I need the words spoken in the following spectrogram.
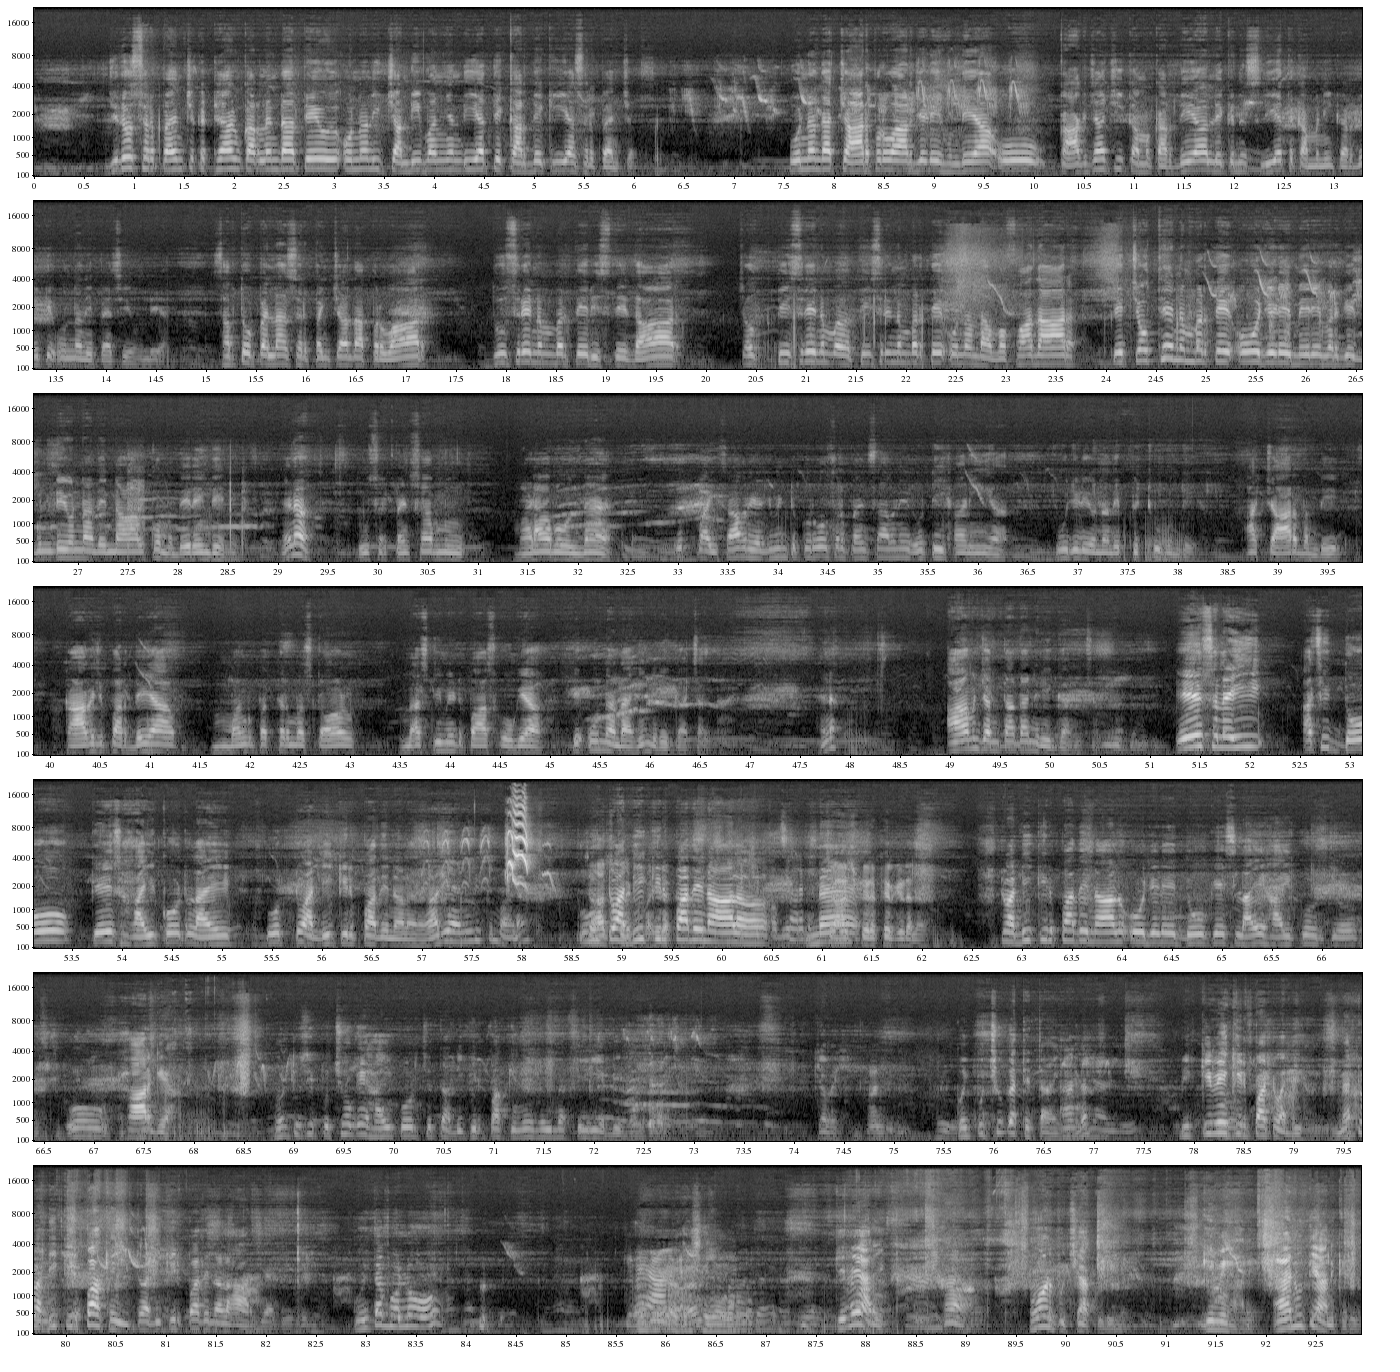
ਜਦੋਂ ਸਰਪੰਚ ਇਕੱਠਿਆਂ ਨੂੰ ਕਰ ਲੈਂਦਾ ਤੇ ਉਹਨਾਂ ਦੀ ਚਾਂਦੀ ਬਣ ਜਾਂਦੀ ਆ ਤੇ ਕਰਦੇ ਕੀ ਆ ਸਰਪੰਚ? ਉਹਨਾਂ ਦਾ ਚਾਰ ਪਰਿਵਾਰ ਜਿਹੜੇ ਹੁੰਦੇ ਆ, ਉਹ ਕਾਗਜ਼ਾਂ 'ਚ ਹੀ ਕੰਮ ਕਰਦੇ ਆ, ਲੇਕਿਨ ਅਸਲੀਅਤ ਕੰਮ ਨਹੀਂ ਕਰਦੇ ਤੇ ਉਹਨਾਂ ਦੇ ਪੈਸੇ ਹੁੰਦੇ ਆ। ਸਭ ਤੋਂ ਪਹਿਲਾਂ ਸਰਪੰਚਾਂ ਦਾ ਪਰਿਵਾਰ ਦੂਸਰੇ ਨੰਬਰ ਤੇ ਰਿਸ਼ਤੇਦਾਰ, ਚੌ, ਤੀਸਰੇ ਨੰਬਰ ਤੀਸਰੇ ਨੰਬਰ ਤੇ ਉਹਨਾਂ ਦਾ ਵਫਾਦਾਰ ਤੇ ਚੌਥੇ ਨੰਬਰ ਤੇ ਉਹ ਜਿਹੜੇ ਮੇਰੇ ਵਰਗੇ ਗੁੰਡੇ ਉਹਨਾਂ ਦੇ ਨਾਲ ਘੁੰਮਦੇ ਰਹਿੰਦੇ ਨੇ ਹੈਨਾ ਤੂੰ ਸਰਪੰਚ ਸਾਹਿਬ ਨੂੰ ਮਾੜਾ ਬੋਲਦਾ ਹੈ। ਉਹ ਭਾਈ ਸਾਹਿਬ ਰੈਜੀਮੈਂਟ ਕਰੋ, ਸਰਪੰਚ ਸਾਹਿਬ ਨੇ ਰੋਟੀ ਖਾਣੀ ਆ। ਉਹ ਜਿਹੜੇ ਉਹਨਾਂ ਦੇ ਪਿੱਠੂ ਹੁੰਦੇ ਆ, ਆਹ ਚਾਰ ਬੰਦੇ ਕਾਗਜ਼ ਭਰਦੇ ਆ, ਮੰਗ ਪੱਤਰ ਮਸਟਾਲ ਐਸਟੀਮੇਟ ਪਾਸ ਹੋ ਗਿਆ ਤੇ ਉਹਨਾਂ ਦਾ ਹੀ ਨਰੇਗਾ ਚੱਲਦਾ। ਹੈਨਾ? ਆਮ ਜਨਤਾ ਦਾ ਨਰੇਗਾ ਚੱਲਦਾ ਇਸ ਲਈ ਅਸੀਂ ਦੋ ਕੇਸ ਹਾਈ ਕੋਰਟ ਲਾਏ ਉਹ ਤੁਹਾਡੀ ਕਿਰਪਾ ਦੇ ਨਾਲ ਰਾਜੇ ਐਨੀ ਵੀ ਸੰਭਾਣਾ ਉਹ ਤੁਹਾਡੀ ਕਿਰਪਾ ਦੇ ਨਾਲ ਮੈਂ ਫਿਰ ਫਿਰ ਕਿਹੜਾ ਲੈ ਤੁਹਾਡੀ ਕਿਰਪਾ ਦੇ ਨਾਲ ਉਹ ਜਿਹੜੇ ਦੋ ਕੇਸ ਲਾਏ ਹਾਈ ਕੋਰਟ 'ਚ ਉਹ ਹਾਰ ਗਿਆ। ਹੁਣ ਤੁਸੀਂ ਪੁੱਛੋਗੇ ਹਾਈ ਕੋਰਟ 'ਚ ਤੁਹਾਡੀ ਕਿਰਪਾ ਕਿਵੇਂ ਹੋਈ ਮੈਂ ਤੇਰੀ ਅੱਗੇ ਗੱਲ ਕਰਾਂ ਕਿਆ ਬਈ? ਹਾਂਜੀ। ਕੋਈ ਪੁੱਛੂਗਾ ਤੇ ਤਾਂ ਹੈ ਨਾ ਵੀ ਕਿਵੇਂ ਕਿਰਪਾ ਤੁਹਾਡੀ ਹੋਈ? ਮੈਂ ਤੁਹਾਡੀ ਕਿਰਪਾ ਕਹੀ ਤੁਹਾਡੀ ਕਿਰਪਾ ਦੇ ਨਾਲ ਹਾਰ ਗਿਆ ਜੀ। ਕੋਈ ਤਾਂ ਬੋਲੋ। ਕਿਵੇਂ ਹਾਰੇ ਹਾਂ। ਹੁਣ ਪੁੱਛਿਆ ਕੁੜੀ ਨੇ ਕਿਵੇਂ ਹਾਰੇ? ਐਨੂੰ ਧਿਆਨ ਕਰਿਓ।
